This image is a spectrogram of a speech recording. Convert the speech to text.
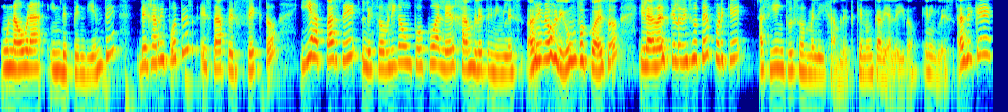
una obra independiente de Harry Potter. Está perfecto. Y aparte les obliga un poco a leer Hamlet en inglés. A mí me obligó un poco a eso y la verdad es que lo disfruté porque así incluso me leí Hamlet, que nunca había leído en inglés. Así que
